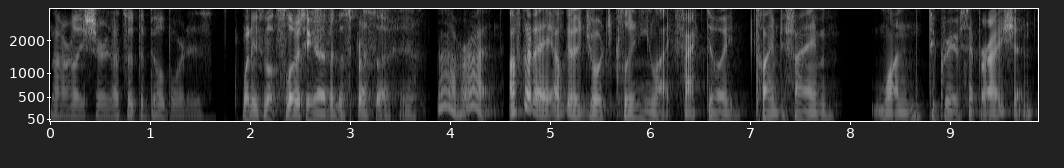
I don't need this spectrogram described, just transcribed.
Not really sure. That's what the billboard is. When he's not flirting over Nespresso, yeah. Oh right. I've got a I've got a George Clooney like factoid claim to fame, one degree of separation.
